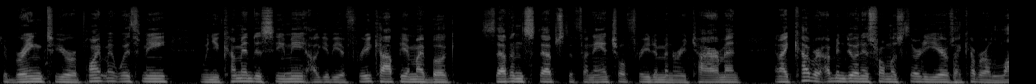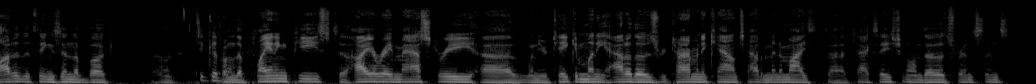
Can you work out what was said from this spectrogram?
to bring to your appointment with me. When you come in to see me, I'll give you a free copy of my book, Seven Steps to Financial Freedom and Retirement. And I cover, I've been doing this for almost 30 years. I cover a lot of the things in the book. Uh, It's a good from book. the planning piece to IRA mastery, uh, when you're taking money out of those retirement accounts, how to minimize uh, taxation on those, for instance,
